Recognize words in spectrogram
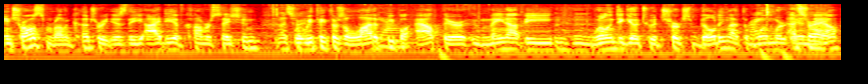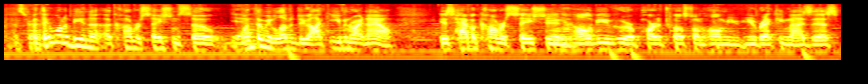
in Charleston, around the country, is the idea of conversation. That's where We think there's a lot of Yeah. people out there who may not be mm-hmm. willing to go to a church building like the Right. one we're That's in right. now, That's right. but right. they want to be in a, a conversation. So Yeah. one thing we love to do, like even right now, is have a conversation. Yeah. All of you who are part of 12 Stone Home, you, you recognize this.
